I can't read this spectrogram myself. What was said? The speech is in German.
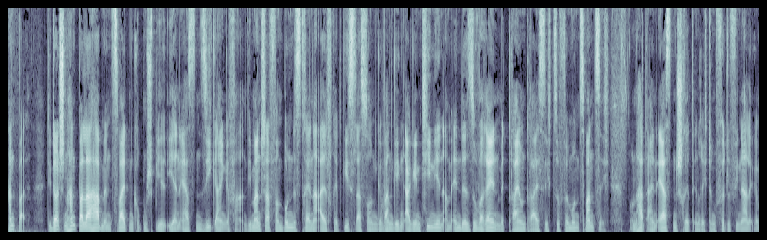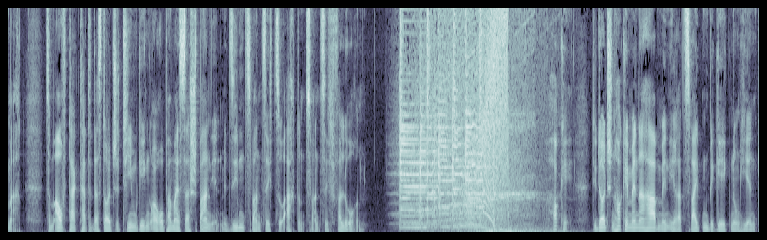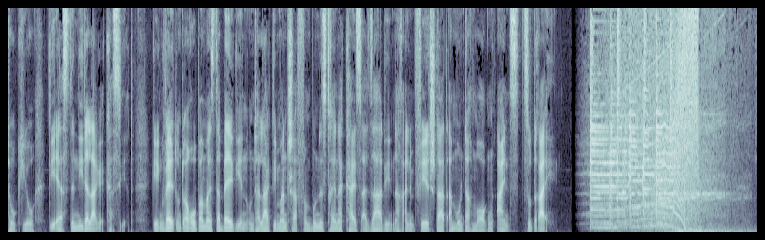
Handball. Die deutschen Handballer haben im zweiten Gruppenspiel ihren ersten Sieg eingefahren. Die Mannschaft von Bundestrainer Alfred Gislason gewann gegen Argentinien am Ende souverän mit 33 zu 25 und hat einen ersten Schritt in Richtung Viertelfinale gemacht. Zum Auftakt hatte das deutsche Team gegen Europameister Spanien mit 27 zu 28 verloren. Hockey. Die deutschen Hockeymänner haben in ihrer zweiten Begegnung hier in Tokio die erste Niederlage kassiert. Gegen Welt- und Europameister Belgien unterlag die Mannschaft von Bundestrainer Kais Al-Sadi nach einem Fehlstart am Montagmorgen 1 zu 3.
